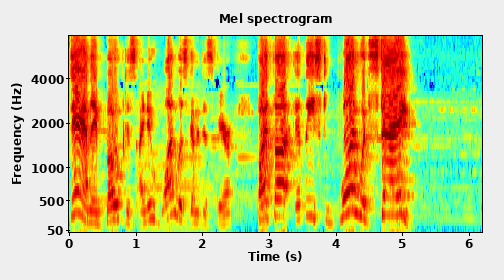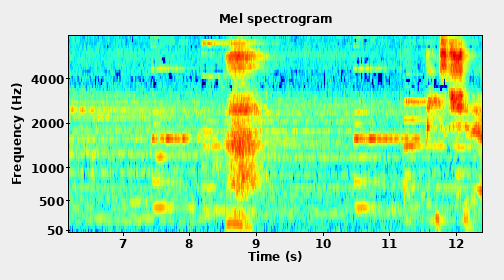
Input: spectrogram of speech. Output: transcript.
Damn, they both dis- I knew one was going to disappear, but I thought at least one would stay! Piece of shit asshole.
